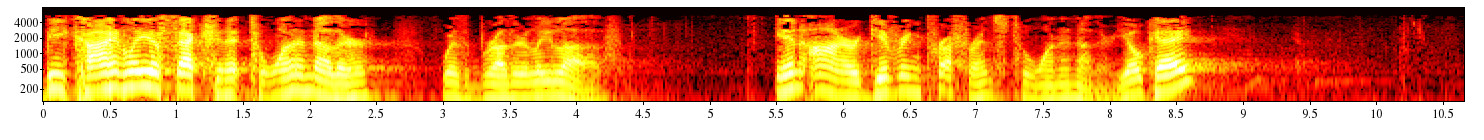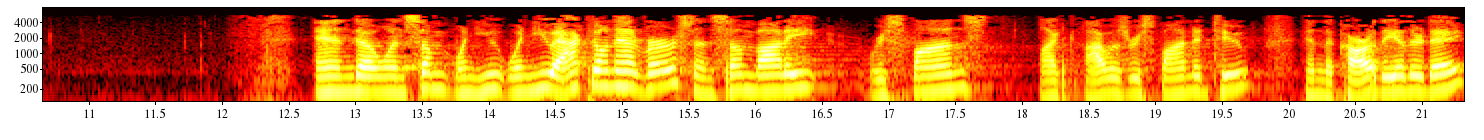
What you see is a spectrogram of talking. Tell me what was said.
Be kindly affectionate to one another with brotherly love. In honor, giving preference to one another. You okay? And uh, when some when you when you act on that verse and somebody responds like I was responded to in the car the other day,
